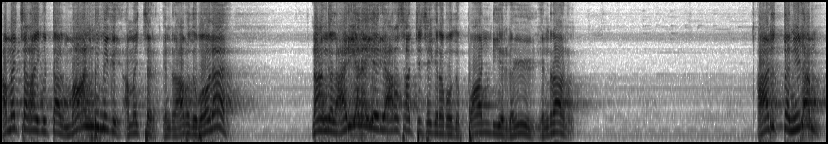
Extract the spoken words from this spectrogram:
அமைச்சராகிவிட்டால் மாண்புமிகு அமைச்சர் என்று ஆவது போல நாங்கள் அரியணை ஏறி அரசாட்சி செய்கிற போது பாண்டியர்கள் என்றானோ. அடுத்த நிலம்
